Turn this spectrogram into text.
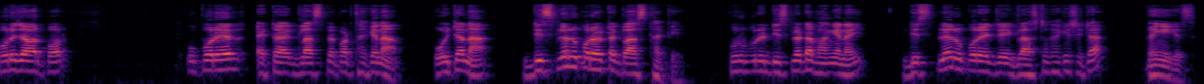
পড়ে যাওয়ার পর উপরের একটা গ্লাস পেপার থাকে না, ওইটা না, ডিসপ্লের উপরে একটা গ্লাস থাকে। পুরোপুরি ডিসপ্লেটা ভাঙে নাই, ডিসপ্লের উপরে যে গ্লাসটা থাকে সেটা ভেঙে গেছে।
